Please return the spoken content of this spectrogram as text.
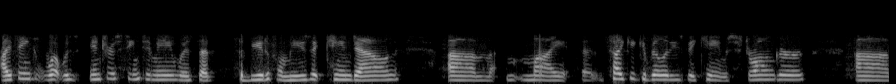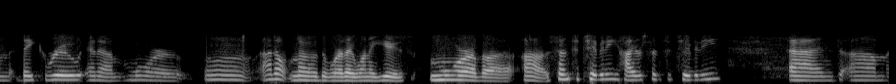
I think what was interesting to me was that the beautiful music came down. Um, my uh, psychic abilities became stronger. Um, they grew in a more, mm, I don't know the word I want to use, more of a uh, sensitivity, higher sensitivity. And um,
